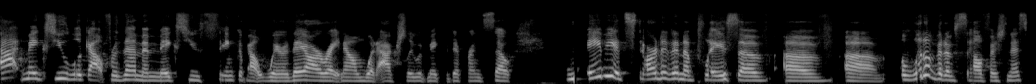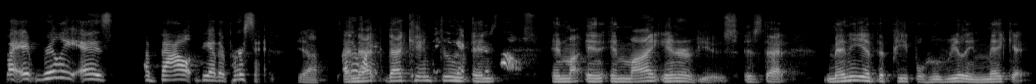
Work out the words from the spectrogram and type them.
that makes you look out for them and makes you think about where they are right now and what actually would make the difference. So, maybe it started in a place of of um, a little bit of selfishness, but it really is about the other person. Yeah, and that that came through in in my in, in my interviews is that many of the people who really make it,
